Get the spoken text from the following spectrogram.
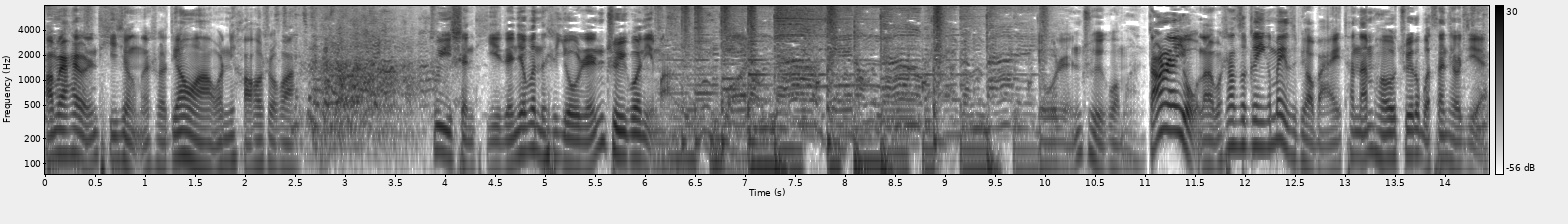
旁边还有人提醒呢，说调啊，我说你好好说话，注意审题，人家问的是有人追过你吗？追过吗？当然有了。我上次跟一个妹子表白，她男朋友追了我三条街。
